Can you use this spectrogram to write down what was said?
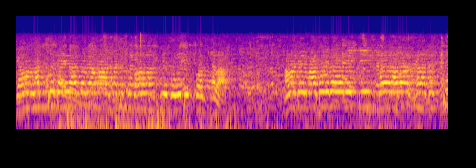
কেমন লাগছে জানি না, তবে আমার কাছে খুব ভালো লাগছে বহুদিন পর খেলা। আমাদের মা বোনেরা অনেক দিন পর আবার খেলা করছে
